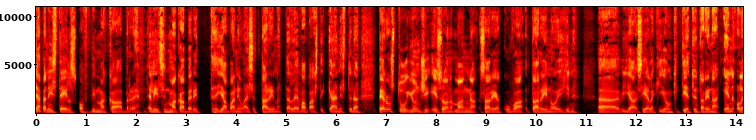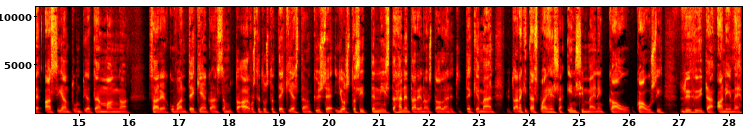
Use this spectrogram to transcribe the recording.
Japanese Tales of the Macabre. Eli siis makaberit japanilaiset tarinat tälleen vapaasti käännistynä. Perustuu Junji Ison manga-sarjakuva tarinoihin ja sielläkin johonkin tiettyyn tarinaan. En ole asiantuntija tämän manga sarjakuvan tekijän kanssa, mutta arvostetusta tekijästä on kyse, josta sitten niistä hänen tarinoista on lähdetty tekemään nyt ainakin tässä vaiheessa ensimmäinen kau, kausi lyhyitä anime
